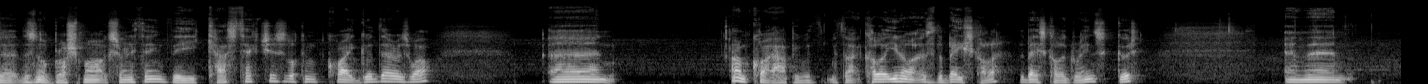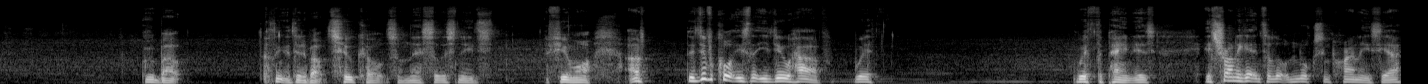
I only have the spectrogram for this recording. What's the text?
uh, there's no brush marks or anything. The cast texture is looking quite good there as well. And I'm quite happy with, with that colour. You know, as the base colour, the base colour green's good. And then about, I think I did about two coats on this, so this needs a few more. The difficulties that you do have with with the paint is it's trying to get into little nooks and crannies, yeah?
